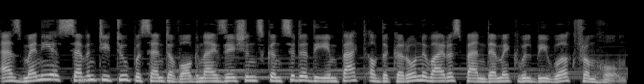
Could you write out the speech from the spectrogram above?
As many as 72% of organizations consider the impact of the coronavirus pandemic will be work from home.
